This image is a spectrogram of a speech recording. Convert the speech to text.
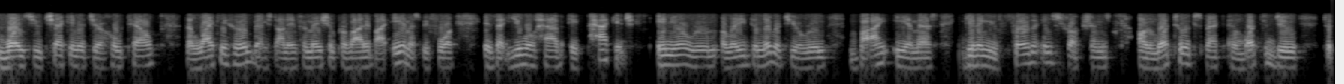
Once you check in at your hotel, the likelihood, based on information provided by EMS before, is that you will have a package in your room, already delivered to your room by EMS, giving you further instructions on what to expect and what to do to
